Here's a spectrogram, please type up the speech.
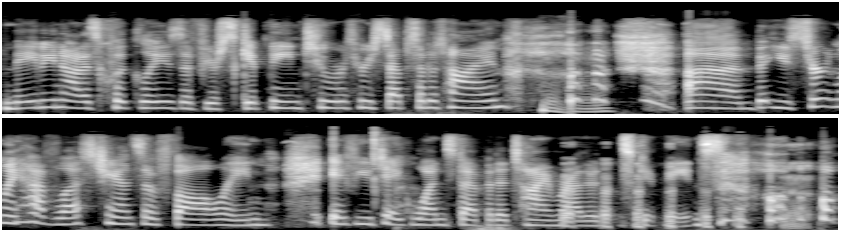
Maybe not as quickly as if you're skipping two or three steps at a time, mm-hmm. um, but you certainly have have less chance of falling if you take one step at a time rather than skipping. So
